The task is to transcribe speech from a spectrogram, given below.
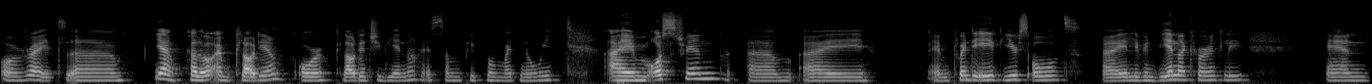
All right. Um, yeah, hello, I'm Claudia, or Claudia de Viena, as some people might know me. I'm Austrian. Um, I am 28 years old. I live in Vienna currently. And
